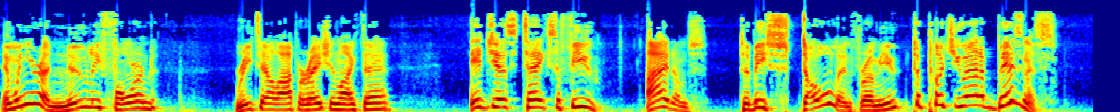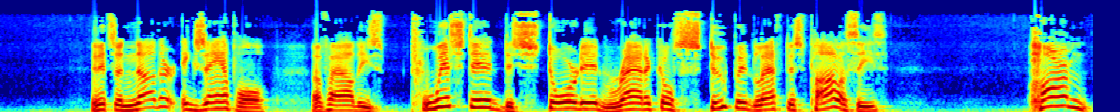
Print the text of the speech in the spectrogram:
And when you're a newly formed retail operation like that, it just takes a few items to be stolen from you to put you out of business. And it's another example of how these twisted, distorted, radical, stupid leftist policies harm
